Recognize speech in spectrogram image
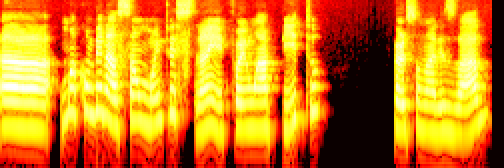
hã, uma combinação muito estranha que foi um apito personalizado,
